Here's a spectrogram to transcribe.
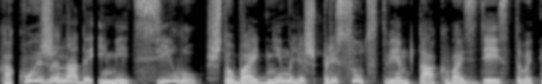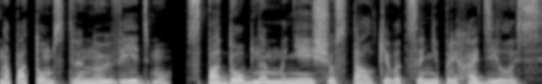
Какую же надо иметь силу, чтобы одним лишь присутствием так воздействовать на потомственную ведьму? С подобным мне еще сталкиваться не приходилось.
